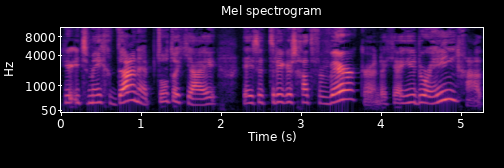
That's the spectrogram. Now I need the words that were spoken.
hier iets mee gedaan hebt. Totdat jij deze triggers gaat verwerken. Dat jij hier doorheen gaat.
